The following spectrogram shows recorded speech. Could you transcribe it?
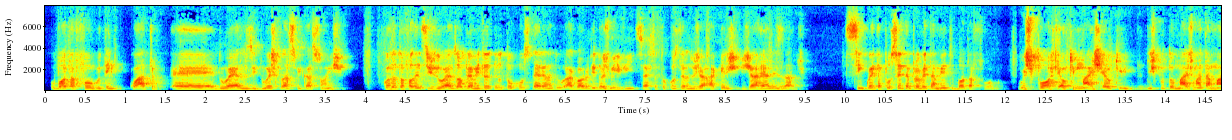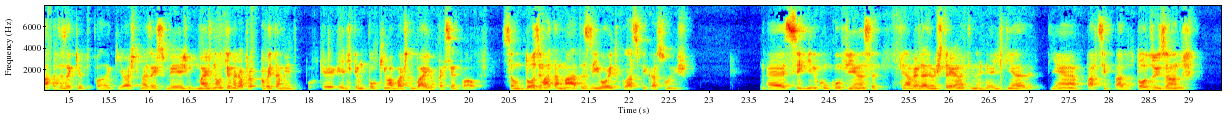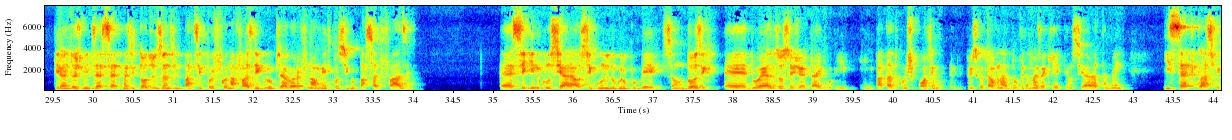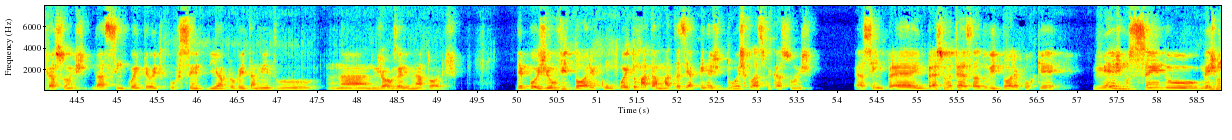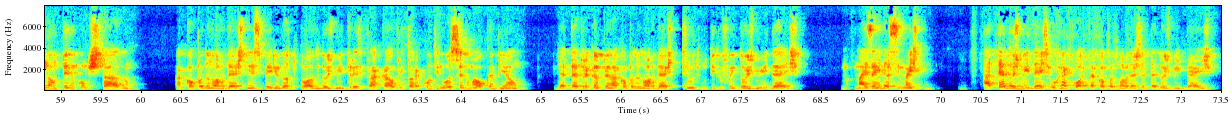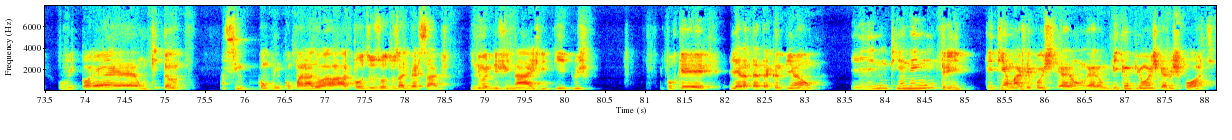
O Botafogo tem quatro é, duelos e duas classificações. Quando eu estou falando desses duelos, obviamente eu não estou considerando agora o de 2020, certo? Eu estou considerando já aqueles já realizados. 50% de aproveitamento do Botafogo. O esporte é o que mais é o que disputou mais mata-matas aqui, eu tô falando aqui, eu acho que mais é isso mesmo, mas não tem o melhor aproveitamento, porque ele tem um pouquinho abaixo do Bahia, o percentual. São 12 mata-matas e 8 classificações. É, seguindo com confiança, que na verdade é um estreante, né? Ele tinha, tinha participado todos os anos, tirando 2017, mas em todos os anos ele participou e ficou na fase de grupos e agora finalmente conseguiu passar de fase. É, seguindo com o Ceará, o segundo do grupo B, são 12 é, duelos, ou seja, está empatado com o esporte, por isso que eu estava na dúvida, mas aqui tem o Ceará também. E sete classificações, dá 58% de aproveitamento na, nos jogos eliminatórios. Depois vem o Vitória com oito mata-matas e apenas duas classificações. É assim, é impressionante o resultado do Vitória, porque mesmo sendo, mesmo não tendo conquistado a Copa do Nordeste nesse período atual de 2013 para cá, o Vitória continua sendo o maior campeão. Ele é tetracampeão da Copa do Nordeste, o último título foi em 2010, mas ainda assim, mas até 2010, o recorte da Copa do Nordeste até 2010, o Vitória é um titã, assim, comparado a, a todos os outros adversários, em número de finais, de títulos, porque ele era tetracampeão e não tinha nenhum tri. Quem tinha mais depois eram, eram bicampeões, que era o Esporte,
